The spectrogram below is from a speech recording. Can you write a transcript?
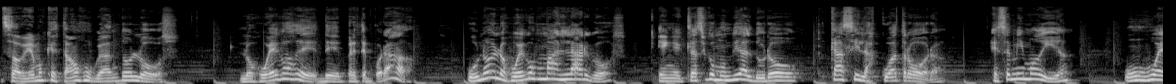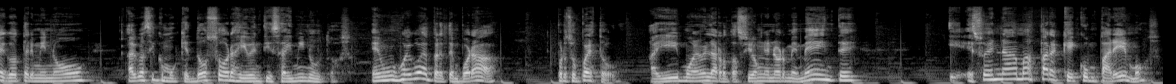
sabíamos que estaban jugando los, los juegos de, de, pretemporada. Uno de los juegos más largos en el Clásico Mundial duró casi las 4 horas. Ese mismo día, un juego terminó algo así como que 2 horas y 26 minutos. En un juego de pretemporada. Por supuesto, ahí mueven la rotación enormemente. Eso es nada más para que comparemos.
